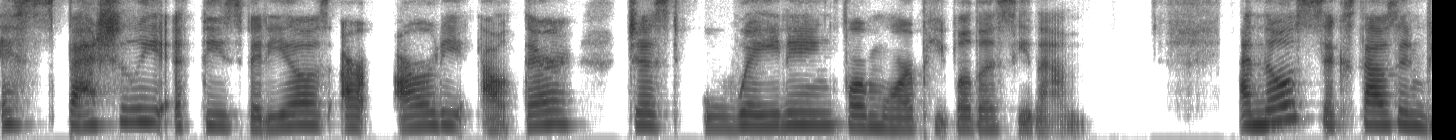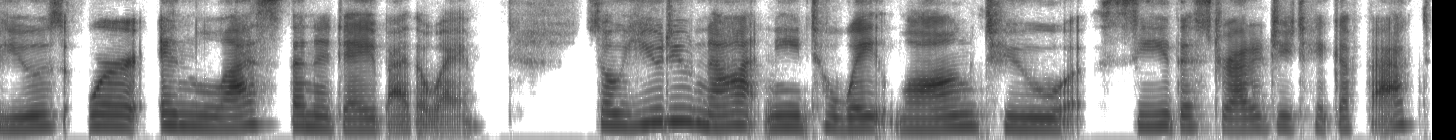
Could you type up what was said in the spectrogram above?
especially if these videos are already out there just waiting for more people to see them. And those 6,000 views were in less than a day, by the way. So you do not need to wait long to see the strategy take effect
